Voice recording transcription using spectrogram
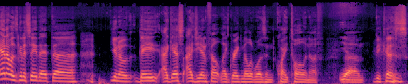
and I was going to say that uh you know, they I guess IGN felt like Greg Miller wasn't quite tall enough. Yeah. Um, because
